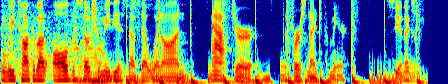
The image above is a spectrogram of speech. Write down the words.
where we talk about all the social media stuff that went on after the first night's premiere. See you next week.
